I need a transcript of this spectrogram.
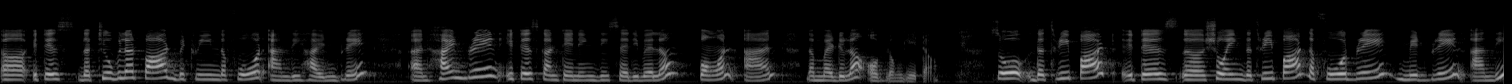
uh, it is the tubular part between the fore and the hindbrain and hindbrain it is containing the cerebellum, pons and the medulla oblongata. So, the three part it is uh, showing the three part the forebrain, midbrain and the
